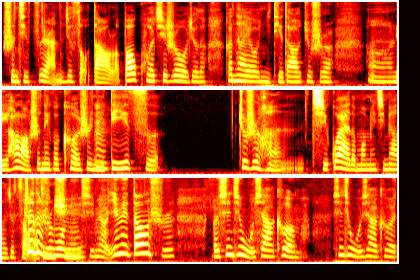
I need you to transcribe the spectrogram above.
顺其自然的就走到了。包括其实我觉得刚才有你提到，就是嗯，李浩老师那个课是你嗯第一次。就是很奇怪的，莫名其妙的就走了真的是莫名。其妙，因为当时，呃，星期五下课嘛，星期五下课，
